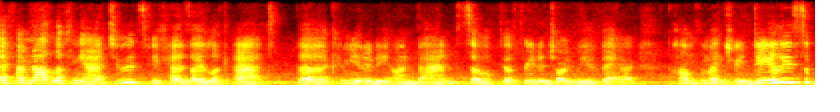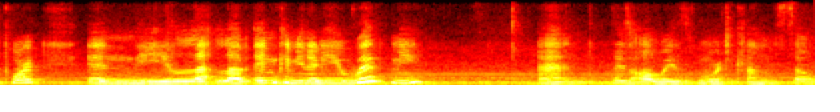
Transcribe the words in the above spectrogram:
If I'm not looking at you, it's because I look at the community on Band, so feel free to join me there. Complimentary daily support in the Let Love In community with me. And there's always more to come, so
